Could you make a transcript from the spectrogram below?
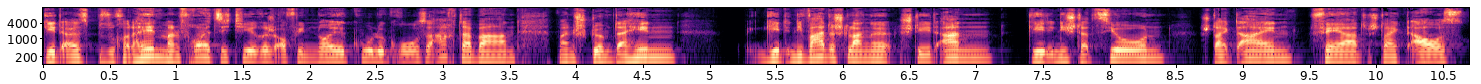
geht als Besucher dahin, man freut sich tierisch auf die neue, coole, große Achterbahn, man stürmt dahin, geht in die Warteschlange, steht an, geht in die Station, steigt ein, fährt, steigt aus,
